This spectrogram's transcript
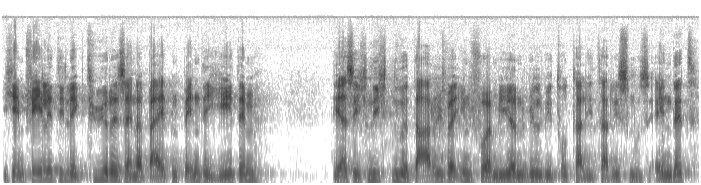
Ich empfehle die Lektüre seiner beiden Bände jedem, der sich nicht nur darüber informieren will, wie Totalitarismus endet,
